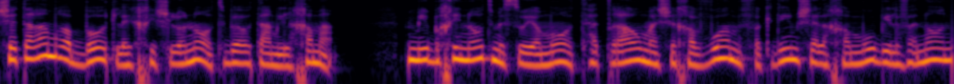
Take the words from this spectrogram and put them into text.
שתרם רבות לכישלונות באותה מלחמה. מבחינות מסוימות, הטראומה שחוו המפקדים שלחמו בלבנון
